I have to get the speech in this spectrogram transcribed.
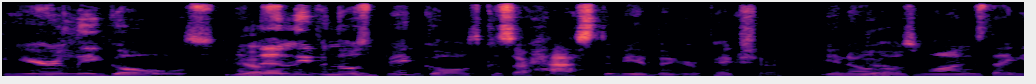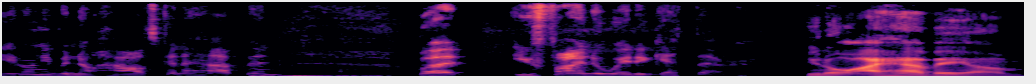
yearly goals, Yep. and then leaving those big goals because there has to be a bigger picture. You know, Yeah. those ones that you don't even know how it's going to happen, but you find a way to get there. You know, I have a um,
